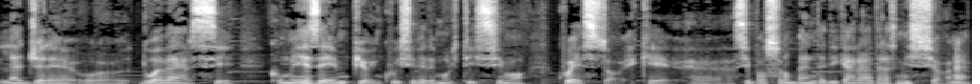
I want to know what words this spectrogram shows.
leggere uh, due versi come esempio in cui si vede moltissimo questo e che uh, si possono ben dedicare alla trasmissione.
